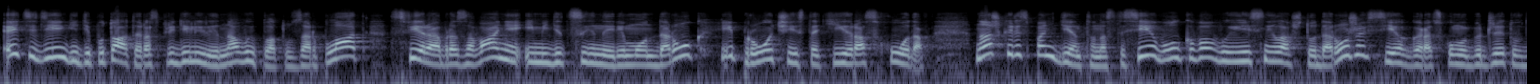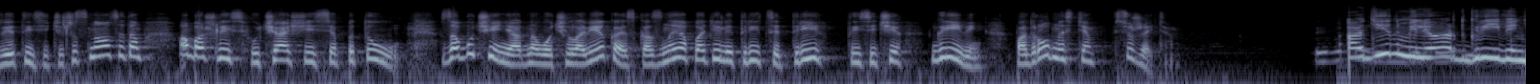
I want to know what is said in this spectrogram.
Эти деньги депутаты распределили на выплату зарплат, сферы образования и медицины, ремонт дорог и прочие статьи расходов. Наш корреспондент Анастасия Волкова выяснила, что дороже всех городскому бюджету в 2016 обошлись учащиеся ПТУ. За обучение одного человека из казны оплатили 33 тысячи гривен. Подробности в сюжете. 1 миллиард гривен.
